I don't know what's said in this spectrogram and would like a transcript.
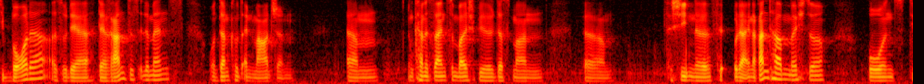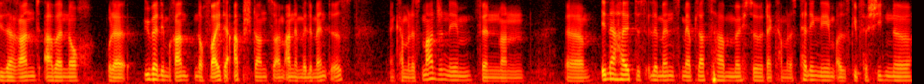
die Border, also der, der Rand des Elements. Und dann kommt ein Margin. Ähm, und kann es sein zum Beispiel, dass man ähm, verschiedene oder einen Rand haben möchte und dieser Rand aber noch oder über dem Rand noch weiter Abstand zu einem anderen Element ist, dann kann man das Margin nehmen. Wenn man äh, innerhalb des Elements mehr Platz haben möchte, dann kann man das Padding nehmen. Also es gibt verschiedene,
